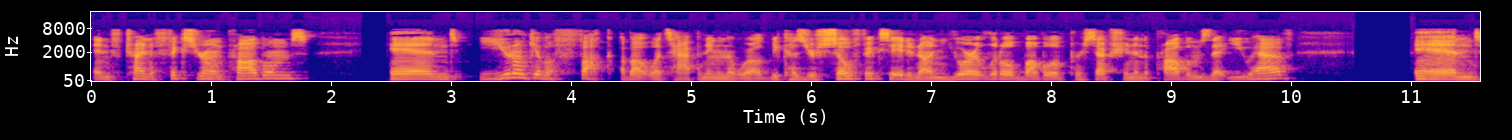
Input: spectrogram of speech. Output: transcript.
and trying to fix your own problems and you don't give a fuck about what's happening in the world because you're so fixated on your little bubble of perception and the problems that you have. And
